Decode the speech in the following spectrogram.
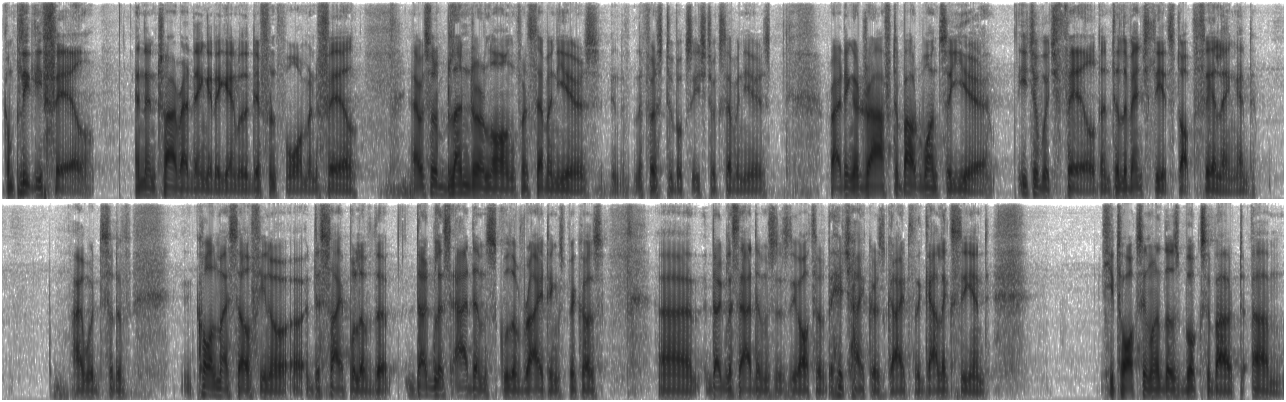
completely fail, and then try writing it again with a different form and fail. I would sort of blunder along for seven years. The first two books each took seven years, writing a draft about once a year, each of which failed until eventually it stopped failing. And I would sort of call myself, you know, a disciple of the Douglas Adams School of Writings because uh, Douglas Adams is the author of The Hitchhiker's Guide to the Galaxy, and he talks in one of those books about um,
